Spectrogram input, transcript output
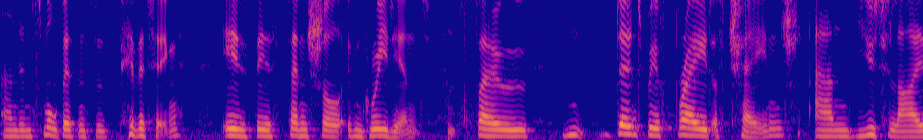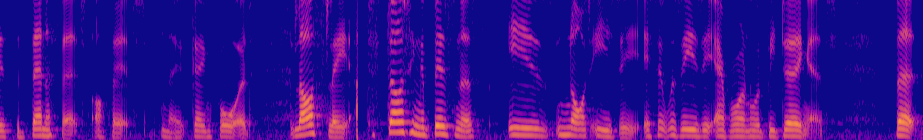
And in small businesses pivoting is the essential ingredient. So don't be afraid of change and utilize the benefit of it you know, going forward. Lastly, to starting a business is not easy. If it was easy, everyone would be doing it. But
